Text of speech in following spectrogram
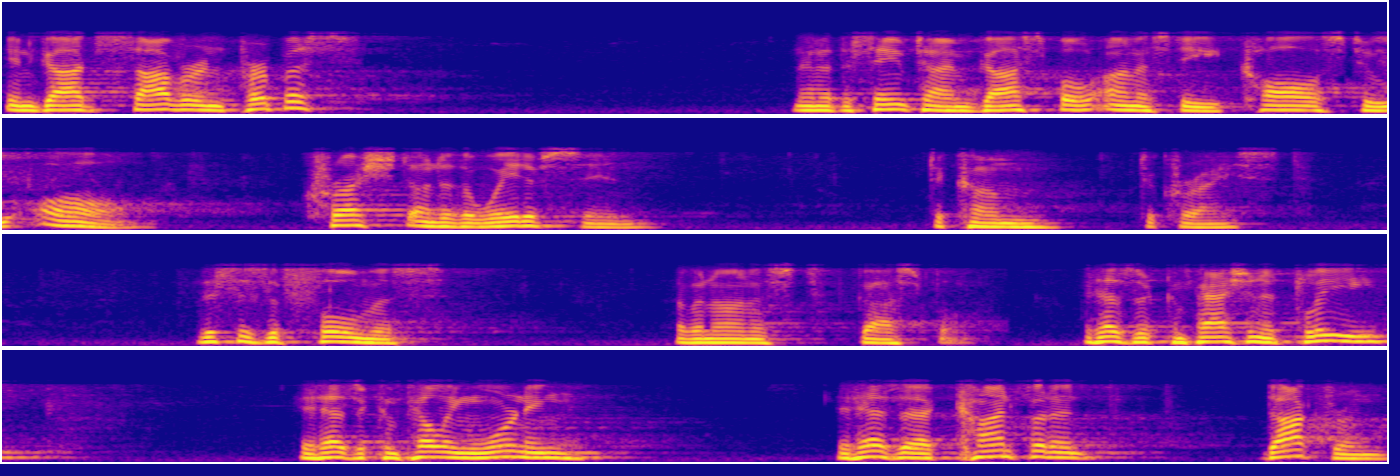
in God's sovereign purpose. And at the same time, gospel honesty calls to all crushed under the weight of sin to come to Christ. This is the fullness of an honest gospel. It has a compassionate plea. It has a compelling warning. It has a confident doctrine.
